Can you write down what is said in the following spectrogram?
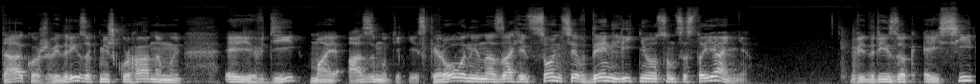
Також відрізок між курганами AFD має азимут, який скерований на захід сонця в день літнього сонцестояння. Відрізок AC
